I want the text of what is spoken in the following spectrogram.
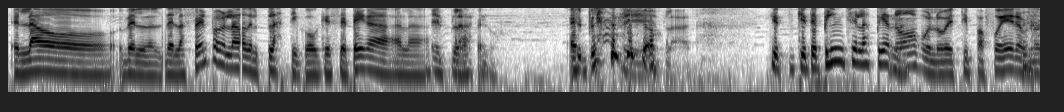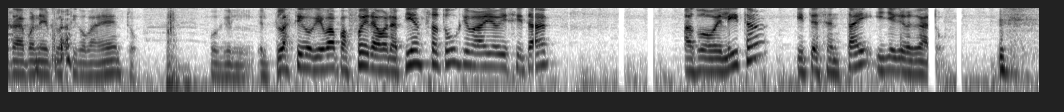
¿El lado de la, de la felpa o el lado del plástico que se pega a la. El la plástico. El plástico. Sí, el plástico. que, que te pinche las piernas. No, pues lo vestís para afuera, no te vas a poner el plástico para adentro. Porque el, el plástico que va para afuera, ahora piensa tú que vayas a visitar a tu abuelita y te sentáis y llega el gato.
